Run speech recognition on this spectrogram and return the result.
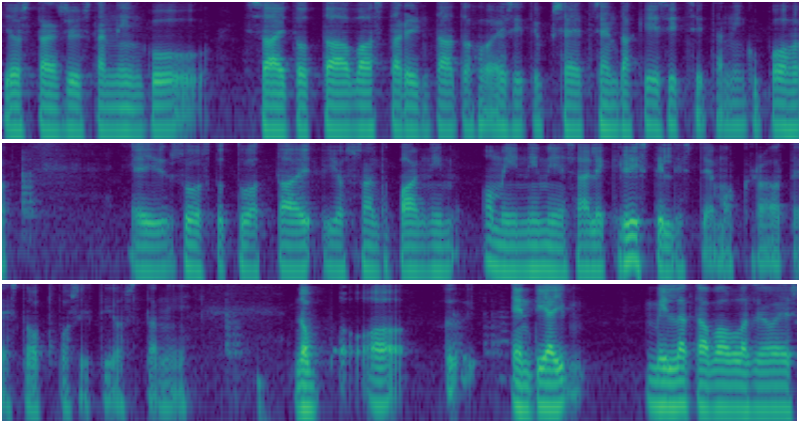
jostain syystä niin kuin sai tota vastarintaa tuohon esitykseen, että sen takia sit sitä niin kuin poh- ei suostuttu ottaa jossain tapaa nim- omiin nimiinsä, eli kristillisdemokraateista oppositiosta, niin no en tiedä millä tavalla se on edes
